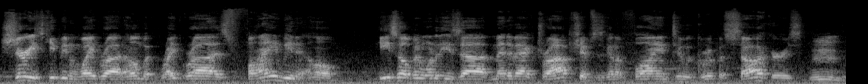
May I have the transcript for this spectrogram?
sure he's keeping White-Ra at home, but White-Ra is fine being at home. He's hoping one of these uh, medevac dropships is going to fly into a group of stalkers, Mm.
